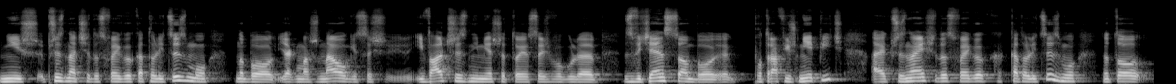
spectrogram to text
niż przyznać się do swojego katolicyzmu, no bo jak masz nauk jesteś i walczysz z nim jeszcze, to jesteś w ogóle zwycięzcą, bo potrafisz nie pić, a jak przyznajesz się do swojego katolicyzmu, no to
